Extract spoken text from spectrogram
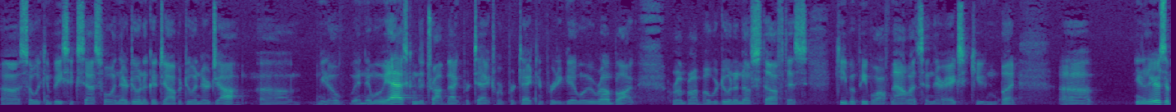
uh, so we can be successful. And they're doing a good job of doing their job. Um, you know, and then when we ask them to drop back protect, we're protecting pretty good. When we run block, run block, but we're doing enough stuff that's keeping people off balance and they're executing. But uh, you know, there is a,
